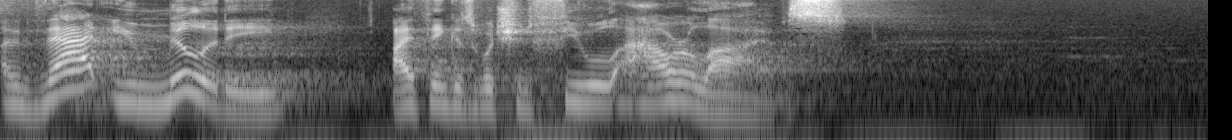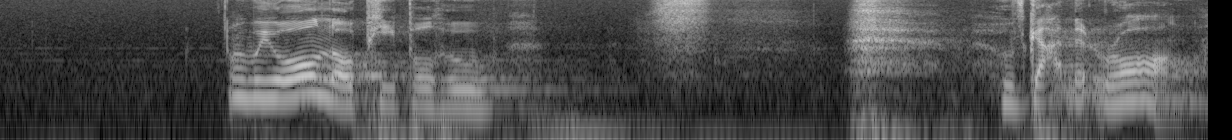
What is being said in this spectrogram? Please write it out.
that humility, I think, is what should fuel our lives. We all know people who who've gotten it wrong.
